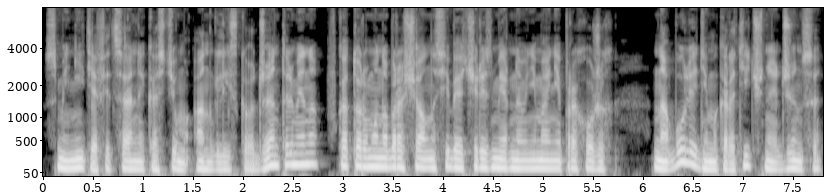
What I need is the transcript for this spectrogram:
сменить официальный костюм английского джентльмена, в котором он обращал на себя чрезмерное внимание прохожих, на более демократичные джинсы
